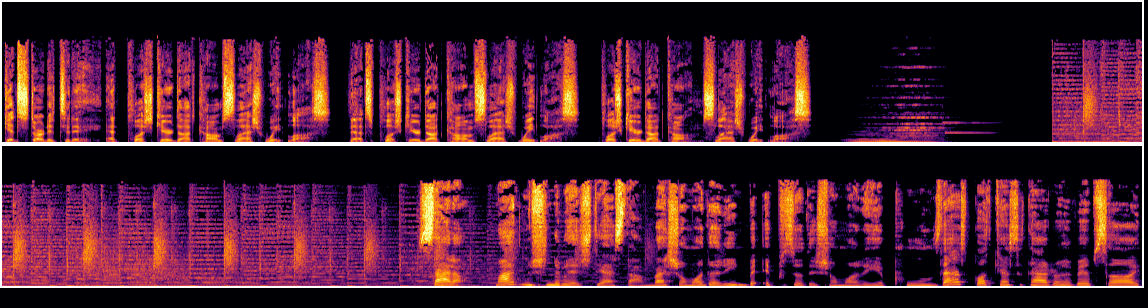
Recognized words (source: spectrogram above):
Get started today at plushcare.com slash weight loss. That's plushcare.com slash weight loss. plushcare.com slash weight loss. سلام من نوشین بهشتی هستم و شما دارین به اپیزود شماره 15 از پادکست طراح وبسایت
